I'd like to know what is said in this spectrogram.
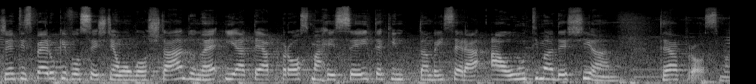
Gente, espero que vocês tenham gostado, né? E até a próxima receita que também será a última deste ano. Até a próxima.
